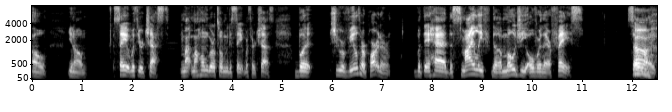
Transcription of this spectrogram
oh, you know, say it with your chest. My my homegirl told me to say it with her chest, but she revealed her partner, but they had the smiley, the emoji over their face. So Ugh. like,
